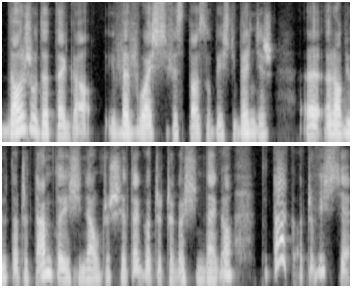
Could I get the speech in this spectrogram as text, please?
dążył do tego we właściwy sposób, jeśli będziesz e, robił to czy tamto, jeśli nauczysz się tego czy czegoś innego, to tak, oczywiście,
